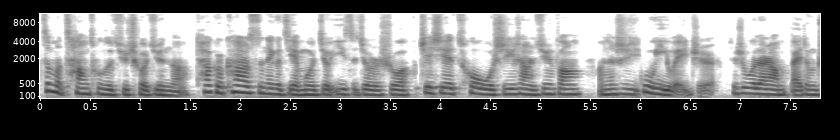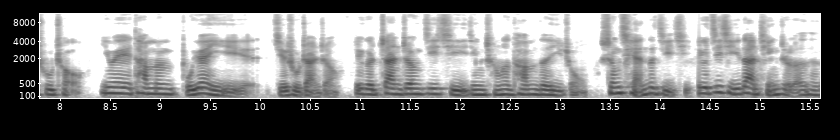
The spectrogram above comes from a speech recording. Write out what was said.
这么仓促的去撤军呢？Tucker Carlson 那个节目就意思就是说，这些错误实际上是军方好像是故意为之，就是为了让拜登出丑，因为他们不愿意结束战争。这个战争机器已经成了他们的一种生钱的机器。这个机器一旦停止了，他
